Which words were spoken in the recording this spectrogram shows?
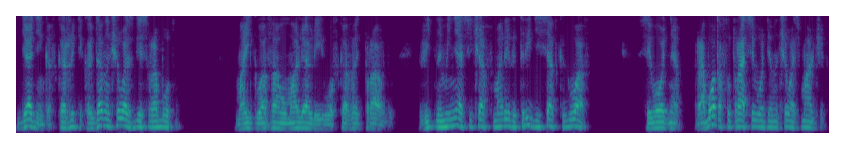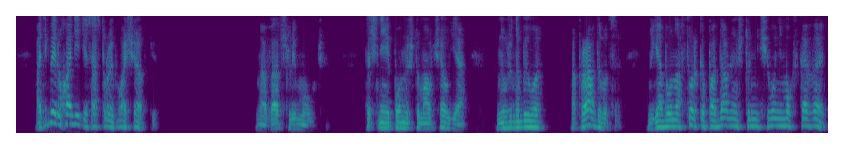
«Дяденька, скажите, когда началась здесь работа?» Мои глаза умоляли его сказать правду, ведь на меня сейчас смотрели три десятка глаз. «Сегодня», Работа с утра сегодня началась, мальчик. А теперь уходите со стройплощадки. Назад шли молча. Точнее, помню, что молчал я. Нужно было оправдываться, но я был настолько подавлен, что ничего не мог сказать.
